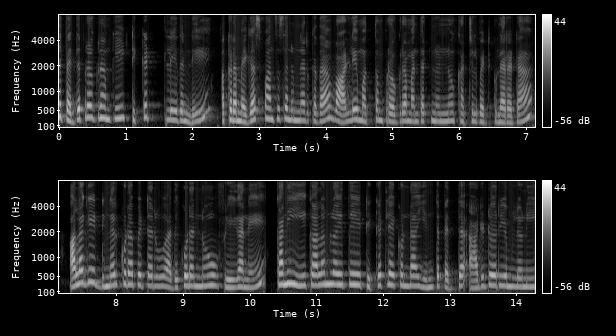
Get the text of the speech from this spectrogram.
ఇంత పెద్ద ప్రోగ్రామ్కి టికెట్ లేదండి. అక్కడ మెగా స్పాన్సర్స్ అని ఉన్నారు కదా వాళ్ళే మొత్తం ప్రోగ్రామ్ అంతటి నిన్ను ఖర్చులు పెట్టుకున్నారట. అలాగే డిన్నర్ కూడా పెట్టారు అది కూడా ఫ్రీగానే. కానీ ఈ కాలంలో అయితే టికెట్ లేకుండా ఇంత పెద్ద ఆడిటోరియంలోని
